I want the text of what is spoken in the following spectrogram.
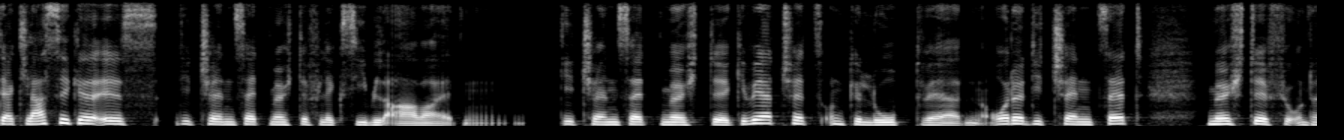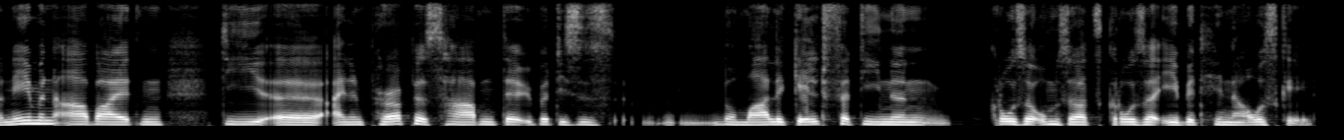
der Klassiker ist, die Gen Z möchte flexibel arbeiten. Die Gen Z möchte gewertschätzt und gelobt werden. Oder die Gen Z möchte für Unternehmen arbeiten, die äh, einen Purpose haben, der über dieses normale Geldverdienen großer Umsatz, großer EBIT hinausgeht.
